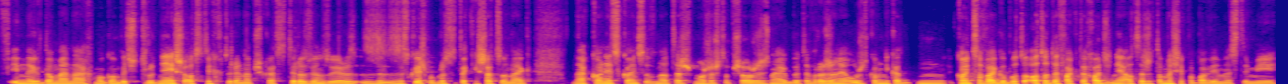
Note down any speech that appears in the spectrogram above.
w innych domenach mogą być trudniejsze od tych, które na przykład ty rozwiązujesz. Zyskujesz po prostu taki szacunek. Na koniec końców, no też możesz to przełożyć na jakby te wrażenia użytkownika mm, końcowego, bo to o to de facto chodzi, nie o to, że to my się pobawimy z tymi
